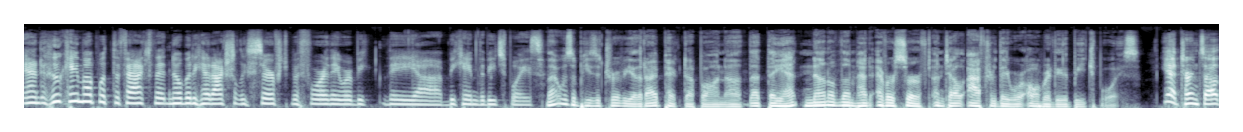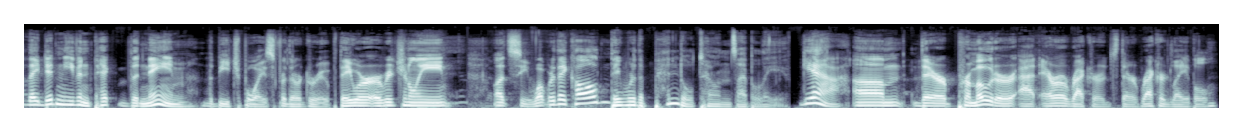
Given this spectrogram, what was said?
And who came up with the fact that nobody had actually surfed before they were be- they uh, became the Beach Boys? That was a piece of trivia that I picked up on. Uh, that they had none of them had ever surfed until after they were already the Beach Boys. Yeah, it turns out they didn't even pick the name the Beach Boys for their group. They were originally, let's see, what were they called? They were the Pendletones, I believe. Yeah, um, their promoter at Era Records, their record label,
